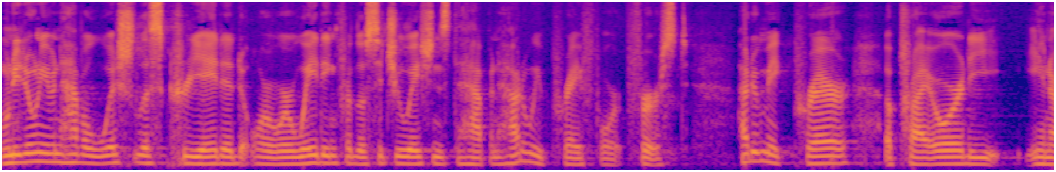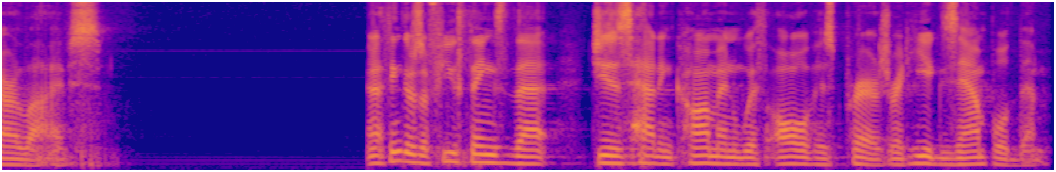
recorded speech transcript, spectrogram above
When we don't even have a wish list created or we're waiting for those situations to happen, how do we pray for it first? How do we make prayer a priority in our lives? And I think there's a few things that Jesus had in common with all of his prayers, right? He exampled them.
